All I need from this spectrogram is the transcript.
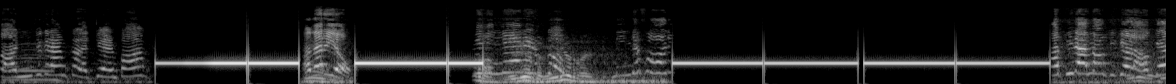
അഞ്ച് ഗ്രാം കളക്ട് ചെയ്യാൻ പാ അതറിയോ? നിന്റെ ഫോൺ അപ്പിടാൻ നോക്കിക്കോളാം ഓക്കെ?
